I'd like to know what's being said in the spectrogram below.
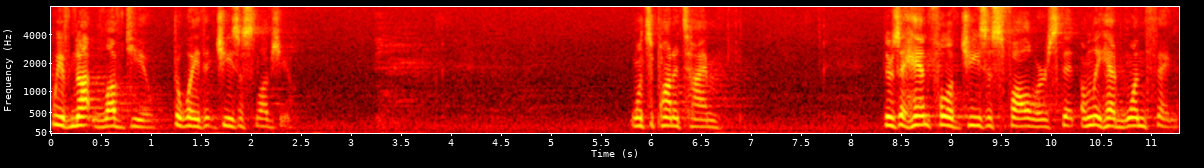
We have not loved you the way that Jesus loves you. Once upon a time, there's a handful of Jesus followers that only had one thing.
